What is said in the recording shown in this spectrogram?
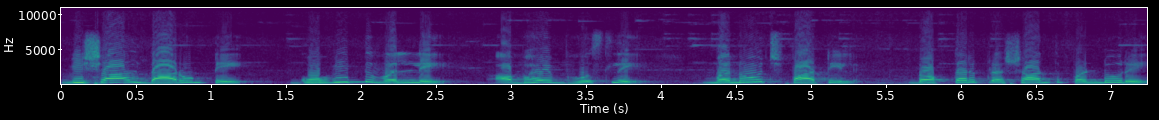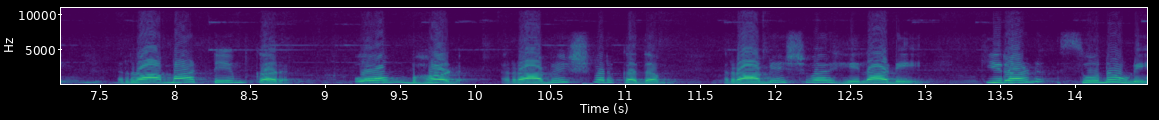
विशाल दारुंटे गोविंद वल्ले अभय भोसले मनोज पाटील डॉक्टर प्रशांत पंडुरे रामा टेमकर ओम भड रामेश्वर कदम रामेश्वर हेलाडे किरण सोनवणे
